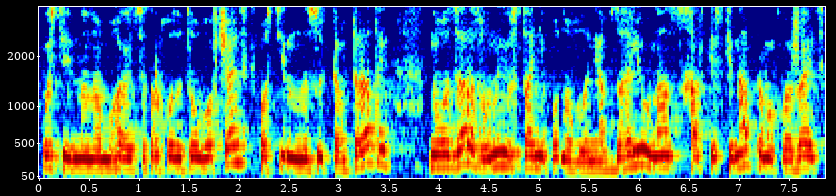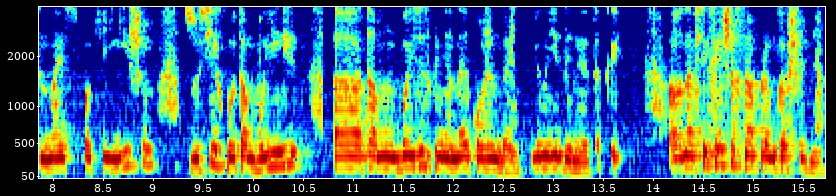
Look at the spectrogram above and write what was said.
постійно намагаються проходити у Вовчанськ, постійно несуть там втрати. Ну от зараз вони в стані поновлення. Взагалі, у нас харківський напрямок вважається найспокійнішим з усіх, бо там бої е, там боєзіткнення не кожен день. Він єдиний такий. На всіх інших напрямках щодня.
